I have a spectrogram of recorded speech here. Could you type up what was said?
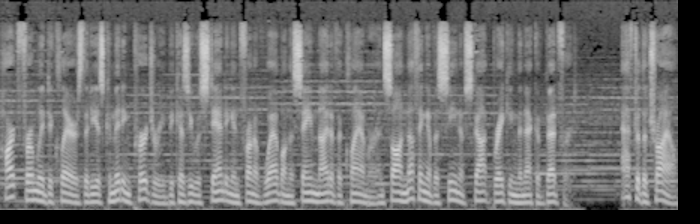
Hart firmly declares that he is committing perjury because he was standing in front of Webb on the same night of the clamor and saw nothing of a scene of Scott breaking the neck of Bedford. After the trial,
